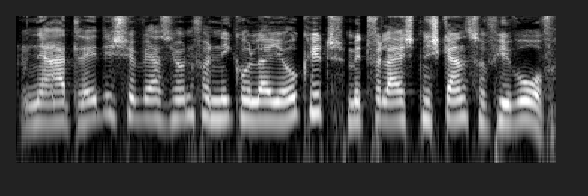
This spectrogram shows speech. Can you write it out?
eine athletische Version von Nikola Jokic mit vielleicht nicht ganz so viel Wurf.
